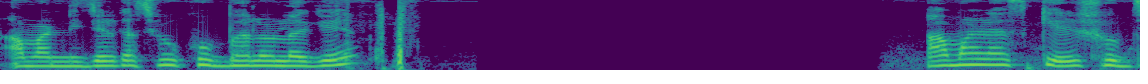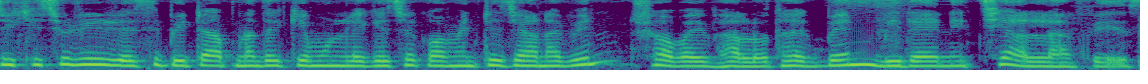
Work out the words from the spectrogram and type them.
আমার নিজের কাছেও খুব ভালো লাগে। আমার আজকের সবজি খিচুড়ির রেসিপিটা আপনাদের কেমন লেগেছে কমেন্টে জানাবেন। সবাই ভালো থাকবেন। বিদায় নিচ্ছি। আল্লাহ হাফেজ।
